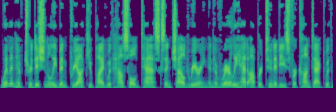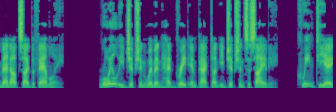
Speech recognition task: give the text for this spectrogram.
Women have traditionally been preoccupied with household tasks and child rearing and have rarely had opportunities for contact with men outside the family. Royal Egyptian women had great impact on Egyptian society. Queen Tiye,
